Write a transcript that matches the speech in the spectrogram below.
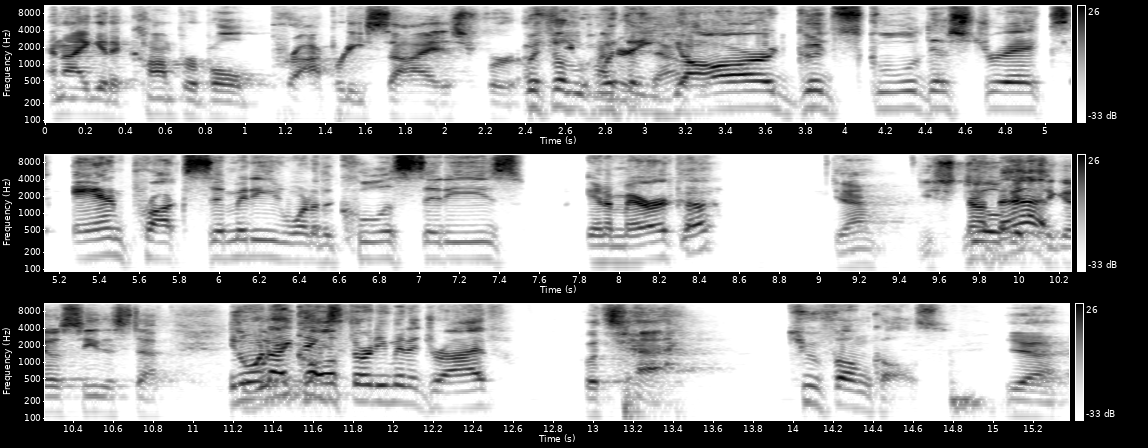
and I get a comparable property size for with a a with a yard, good school districts, and proximity to one of the coolest cities in America. Yeah. You still get to go see the stuff. You So know what, do I call a 30 minute drive? What's that? Two phone calls. Yeah,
